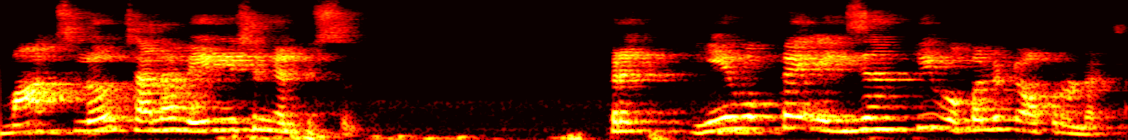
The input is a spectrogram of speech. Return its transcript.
మార్క్స్లో చాలా వేరియేషన్ కనిపిస్తుంది. ప్రతి ఏ ఒక్క ఎగ్జామ్కి ఒకళ్ళు టాపర్ ఉండట్ల.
